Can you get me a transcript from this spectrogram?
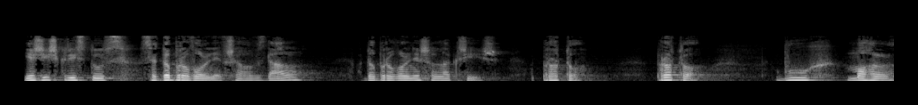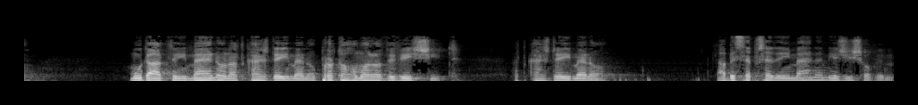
Ježíš Kristus se dobrovolně všeho vzdal a dobrovolně šel na kříž. Proto, proto Bůh mohl mu dát jméno nad každé jméno, proto ho mohl vyvýšit nad každé jméno, aby se před jménem Ježíšovým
